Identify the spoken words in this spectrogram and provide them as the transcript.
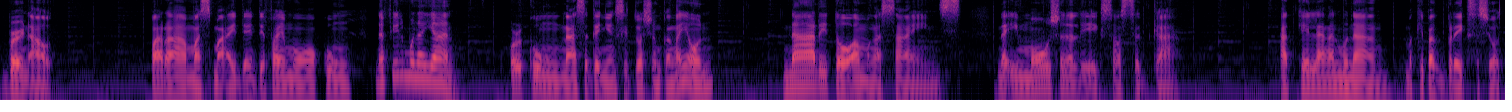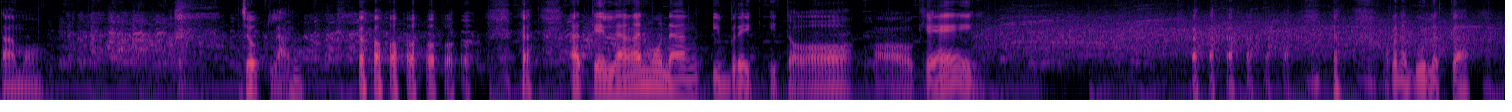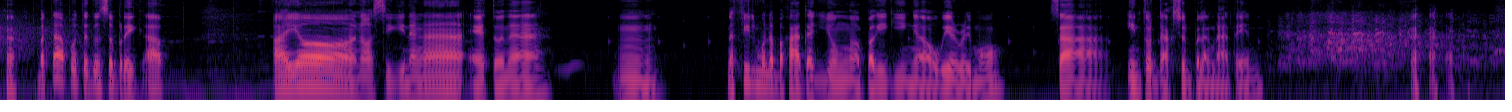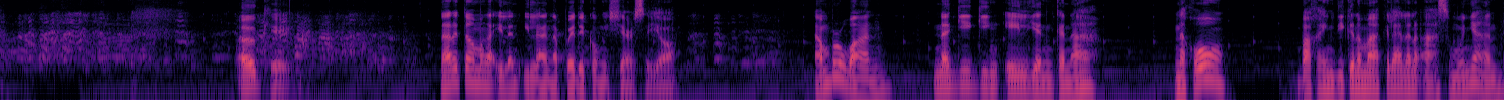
burnout para mas ma-identify mo kung na-feel mo na yan or kung nasa ganyang sitwasyon ka ngayon, narito ang mga signs na emotionally exhausted ka at kailangan mo nang makipag-break sa syota mo. Joke lang. at kailangan mo nang i-break ito. Okay. Baka nagulat ka. Ba't napunta dun sa breakup? Ayon. O sige na nga. Eto na. Mm. Na-feel mo na ba kagad yung uh, pagiging uh, weary mo sa introduction pa lang natin? okay. Narito ang mga ilan-ilan na pwede kong i-share sa iyo. Number one, nagiging alien ka na. Nako, baka hindi ka na makilala ng aso mo niyan.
